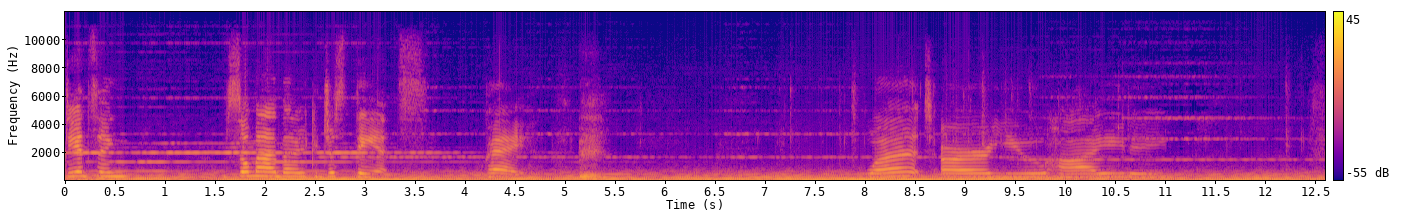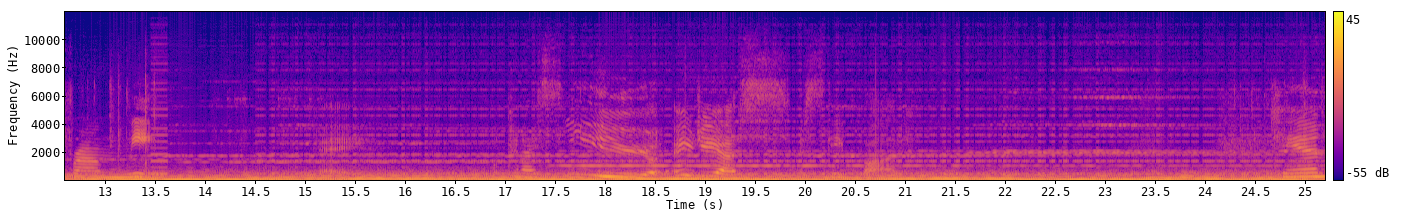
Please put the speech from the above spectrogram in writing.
Dancing. I'm so mad that I could just dance. Okay. what are you hiding from me? Okay. What can I see? AGS. Escape pod. Can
